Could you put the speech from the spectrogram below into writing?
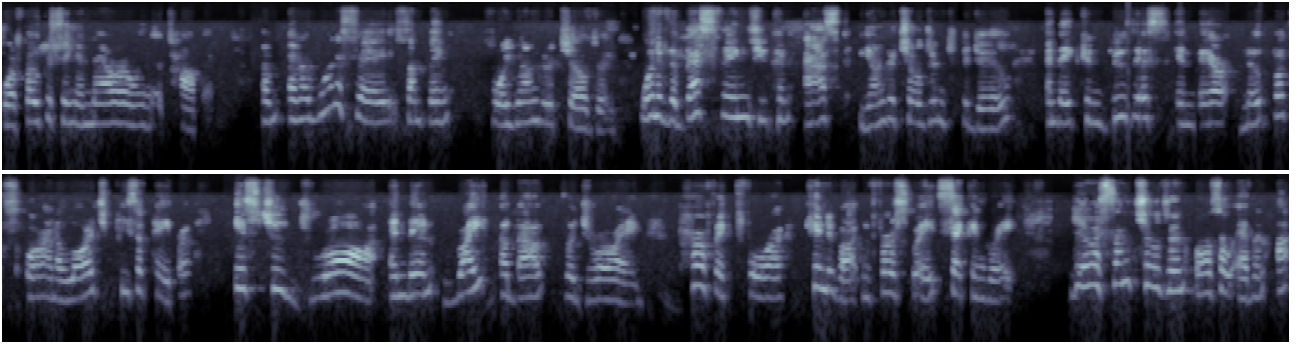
or focusing and narrowing a topic. Um, and I want to say something for younger children. One of the best things you can ask younger children to do, and they can do this in their notebooks or on a large piece of paper, is to draw and then write about the drawing. Perfect for kindergarten, first grade, second grade. There are some children also, Evan. I,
